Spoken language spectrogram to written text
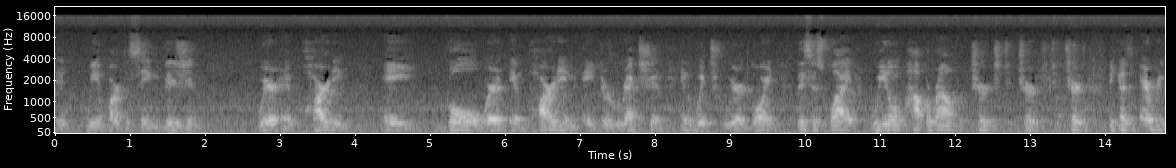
It, we impart the same vision. We're imparting a goal. We're imparting a direction in which we're going. This is why we don't hop around from church to church to church because every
